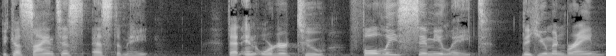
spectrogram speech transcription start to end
Because scientists estimate that in order to fully simulate the human brain,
